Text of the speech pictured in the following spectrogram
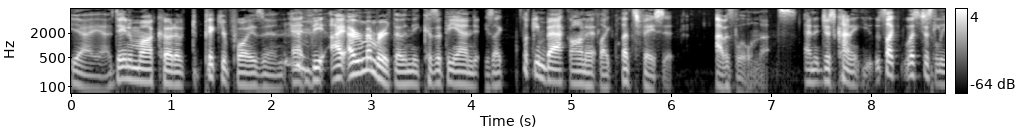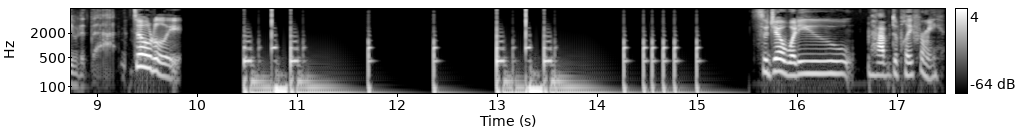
Yeah, yeah. Denouement coda to pick your poison. At the I, I remember it though because at the end he's like looking back on it like let's face it, I was a little nuts, and it just kind of it's like let's just leave it at that. Totally. So, Joe, what do you have to play for me?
